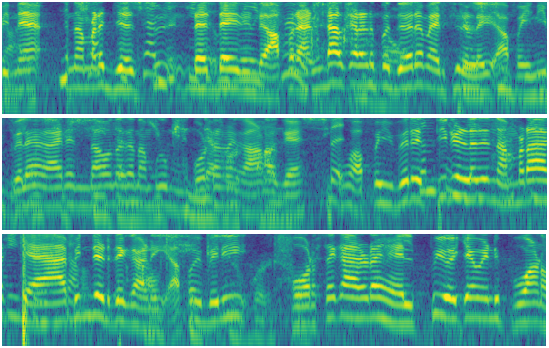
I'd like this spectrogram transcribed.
പിന്നെ നമ്മുടെ ജസ് ഡെഡ് ആയിട്ടുണ്ട്. അപ്പൊ രണ്ടാൾക്കാരാണ് ഇപ്പൊ ഇതുവരെ മരിച്ചിട്ടുള്ളത്. അപ്പൊ ഇനി ഇവരെ കാര്യം എന്താവുന്നൊക്കെ നമുക്ക് മുമ്പോട്ട് തന്നെ കാണാം ഓക്കെ അപ്പൊ ഇവരെത്തിയിട്ടുള്ളത് നമ്മുടെ ക്യാബിന്റെ അടുത്തേക്കാണ് അപ്പൊ ഇവർ പുറത്തേക്ക് ആരോടെ ഹെൽപ്പ് ചോദിക്കാൻ വേണ്ടി പോവാണോ?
